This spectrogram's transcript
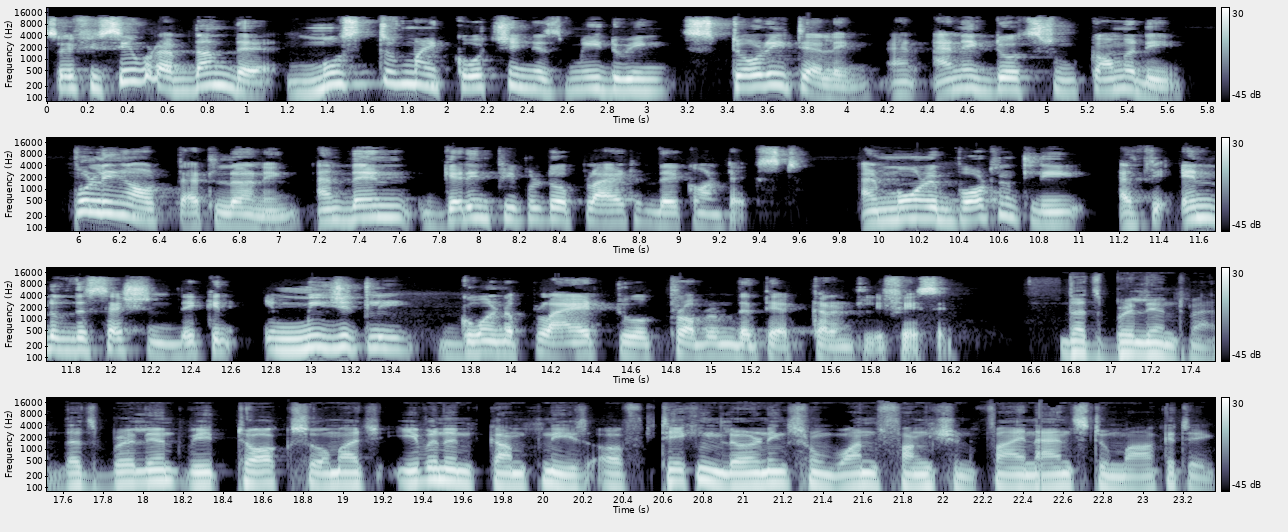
So if you see what I've done there, most of my coaching is me doing storytelling and anecdotes from comedy, pulling out that learning and then getting people to apply it in their context. And more importantly, at the end of the session, they can immediately go and apply it to a problem that they're currently facing. That's brilliant, man. That's brilliant. We talk so much, even in companies, of taking learnings from one function, finance to marketing.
